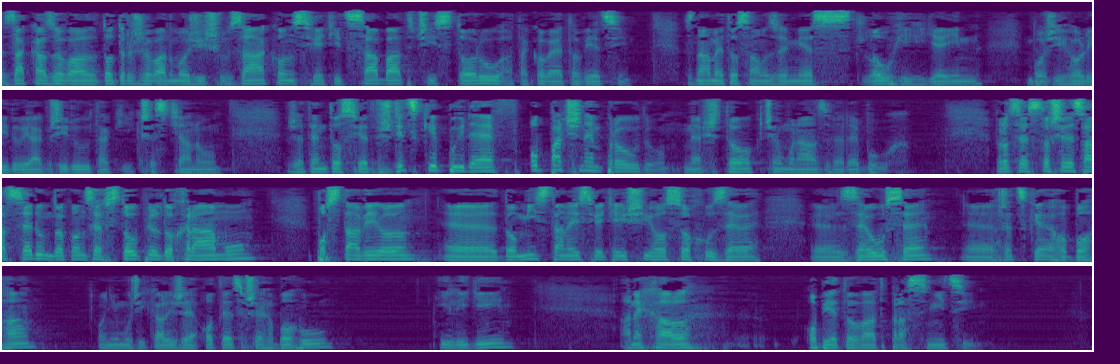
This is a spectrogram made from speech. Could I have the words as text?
Zakazoval dodržovat Možíšův zákon, světit sabat či storu a takovéto věci. Známe to samozřejmě z dlouhých dějin božího lidu, jak židů, tak i křesťanů, že tento svět vždycky půjde v opačném proudu, než to, k čemu nás vede Bůh. V roce 167 dokonce vstoupil do chrámu, postavil eh, do místa nejsvětějšího sochu Ze, eh, Zeuse, eh, řeckého boha. Oni mu říkali, že je otec všech bohů i lidí nechal obětovat prasnici,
